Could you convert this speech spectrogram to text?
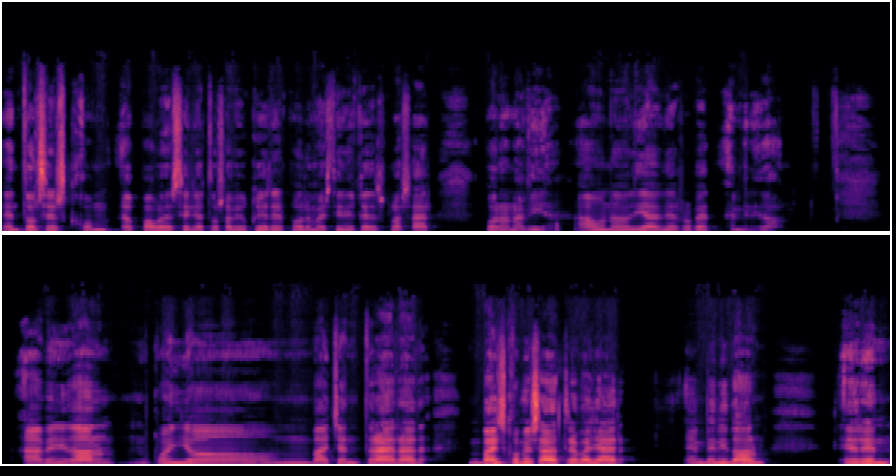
Entonces, com el poble de Sella tots sabeu que era, pues em vaig tenir que desplaçar per on havia. A on havia més proper? En Benidorm. A Benidorm, quan jo vaig entrar, a, vaig començar a treballar en Benidorm, eren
